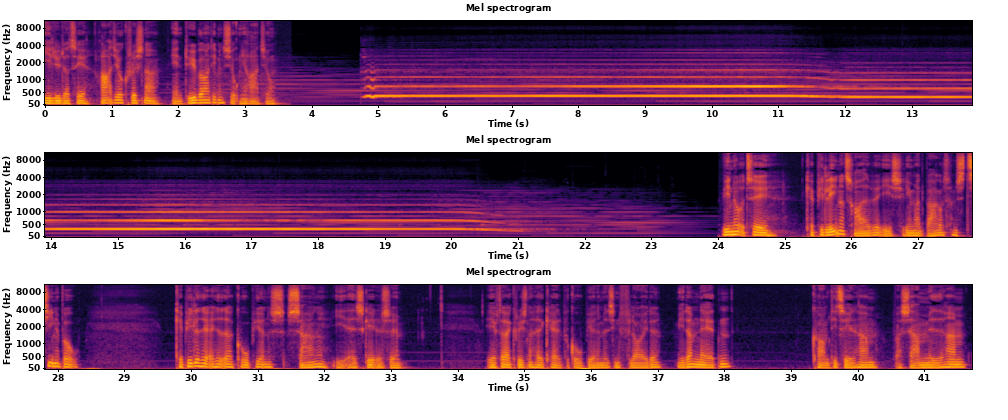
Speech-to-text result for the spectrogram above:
I lytter til Radio Krishna, en dybere dimension i radio. Vi er nået til kapitel 31 i Srimad Bhagavatams 10. bog, Kapitlet her hedder Gopiernes sange i adskillelse. Efter at Krishna havde kaldt på gopierne med sin fløjte midt om natten, kom de til ham, var sammen med ham,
